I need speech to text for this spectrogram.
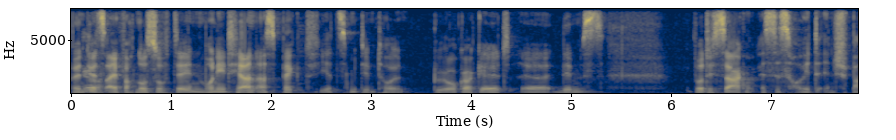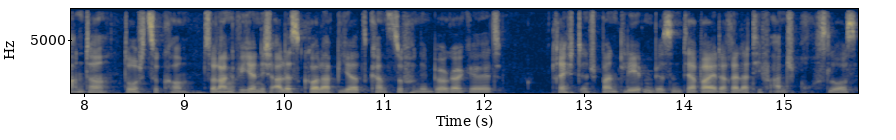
Wenn du Ja. jetzt einfach nur so den monetären Aspekt jetzt mit dem tollen Bürgergeld äh, nimmst, würde ich sagen, es ist heute entspannter durchzukommen. Solange wie hier nicht alles kollabiert, kannst du von dem Bürgergeld recht entspannt leben. Wir sind ja beide relativ anspruchslos.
